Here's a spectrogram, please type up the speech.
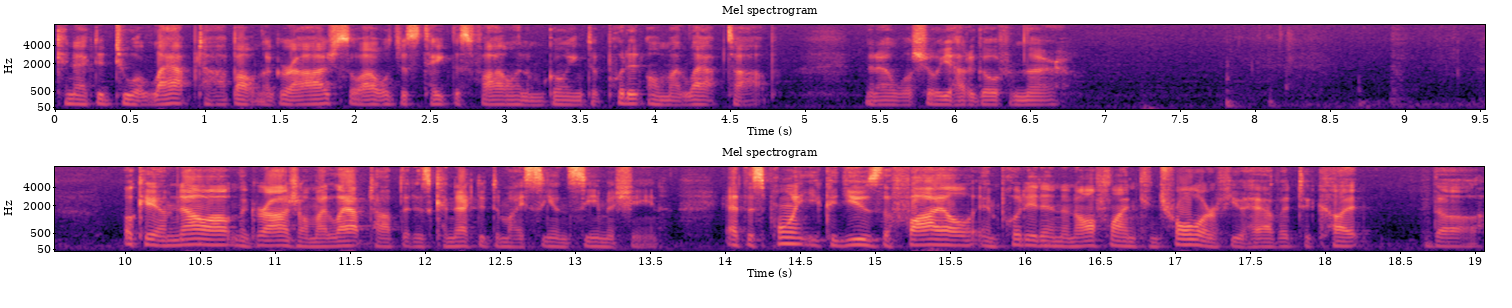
connected to a laptop out in the garage, so I will just take this file and I'm going to put it on my laptop. Then I will show you how to go from there. Okay, I'm now out in the garage on my laptop that is connected to my CNC machine. At this point, you could use the file and put it in an offline controller if you have it to cut the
